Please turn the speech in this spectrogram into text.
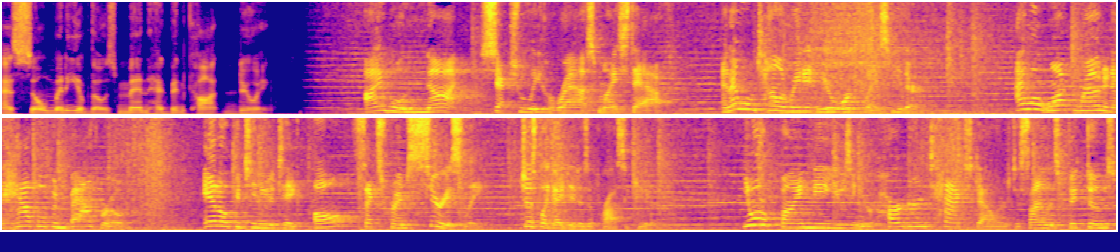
as so many of those men had been caught doing. I will not sexually harass my staff, and I won't tolerate it in your workplace either. I won't walk around in a half open bathrobe, and I'll continue to take all sex crimes seriously, just like I did as a prosecutor. You won't find me using your hard-earned tax dollars to silence victims.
